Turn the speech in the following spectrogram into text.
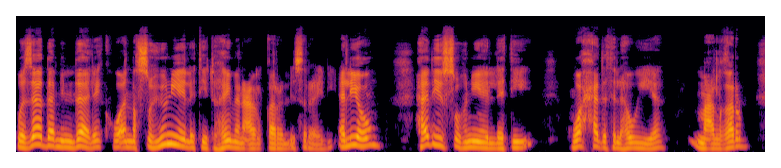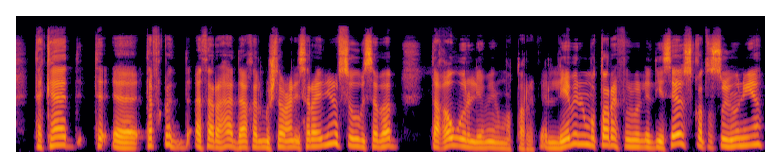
وزاد من ذلك هو أن الصهيونية التي تهيمن على القرار الإسرائيلي اليوم هذه الصهيونية التي وحدت الهوية مع الغرب تكاد آه، تفقد أثرها داخل المجتمع الإسرائيلي نفسه بسبب تغور اليمين المتطرف، اليمين المتطرف هو الذي سيسقط الصهيونية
